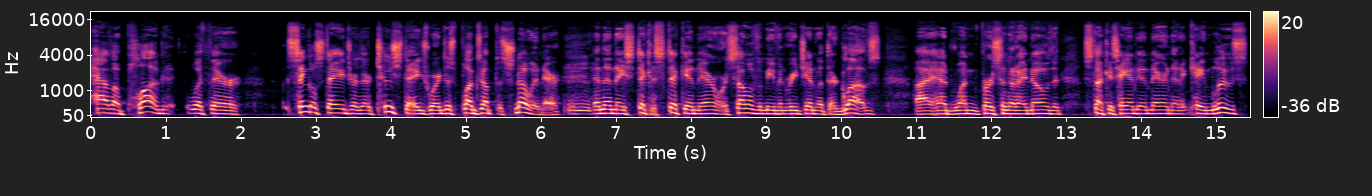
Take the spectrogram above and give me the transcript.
have a plug with their single stage or their two stage where it just plugs up the snow in there mm-hmm. and then they stick a stick in there or some of them even reach in with their gloves. I had one person that i know that stuck his hand in there and then it came loose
